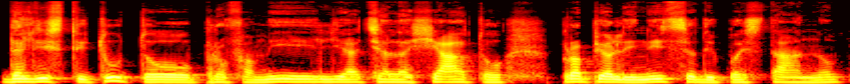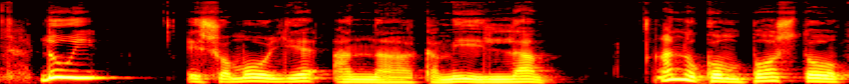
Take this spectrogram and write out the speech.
dell'Istituto Pro Famiglia, ci ha lasciato proprio all'inizio di quest'anno. Lui e sua moglie Anna Camilla hanno composto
